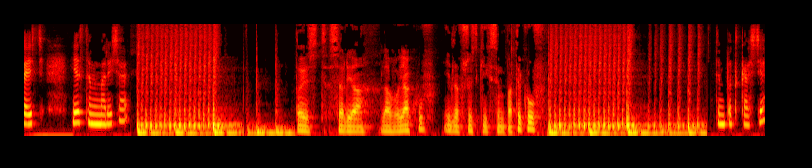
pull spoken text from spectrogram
Cześć, jestem Marysia. To jest seria dla wojaków i dla wszystkich sympatyków. W tym podcaście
